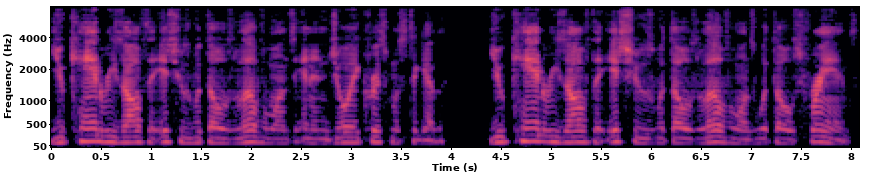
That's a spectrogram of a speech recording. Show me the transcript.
You can resolve the issues with those loved ones and enjoy Christmas together. You can resolve the issues with those loved ones, with those friends,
